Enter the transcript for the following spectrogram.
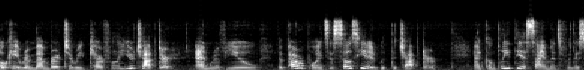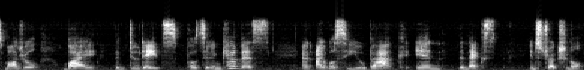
Okay, remember to read carefully your chapter and review the PowerPoints associated with the chapter and complete the assignments for this module by the due dates posted in Canvas and I will see you back in the next instructional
